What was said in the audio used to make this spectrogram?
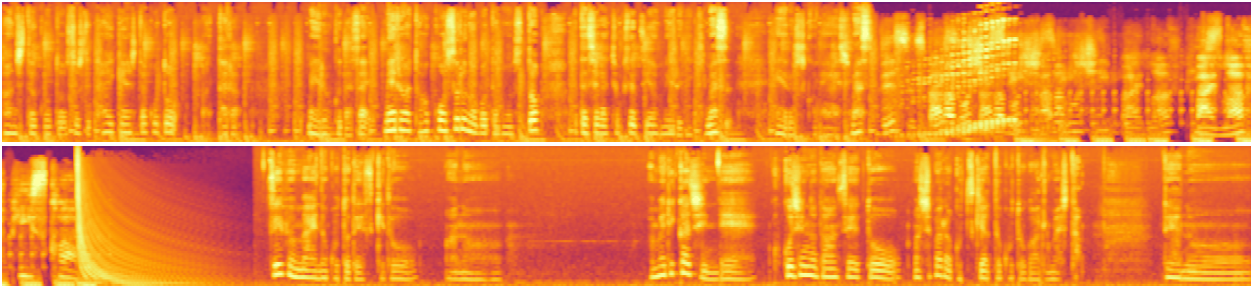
感じたことそして体験したことあったらメールをください。メールは投稿するのボタンを押すと私が直接読むメールに行きます、えーよろしくします This is Baba Bushi Station. Baba Bushi by Love by Love Peace Club. ずいぶん前のことですけどあのアメリカ人で黒人の男性と、まあ、しばらく付き合ったことがありましたであの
